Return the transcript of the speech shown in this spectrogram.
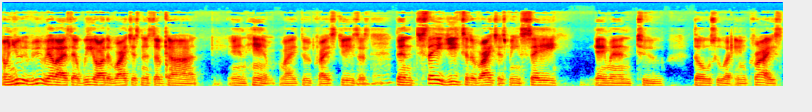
And when you you realize that we are the righteousness of God in Him, right, through Christ Jesus, Mhm. then say ye to the righteous means say, Amen, to those who are in Christ.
